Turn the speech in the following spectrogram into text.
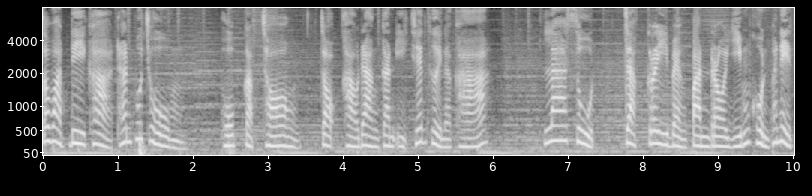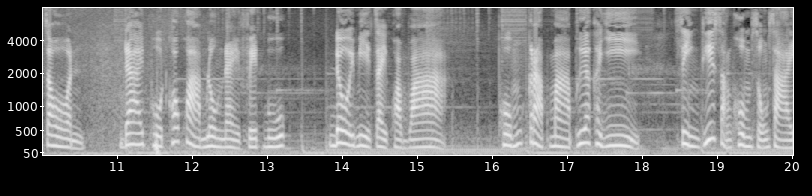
สวัสดีค่ะ ท่านผู้ชม พบกับช่องเจาะข่าวดังกันอีกเช่นเคยนะคะ ล่าสุดจากกรีแบ่งปันรอยยิ้มคนพระเนจร ได้โพสต์ข้อความลงในเฟซบุ๊กโดยมีใจความว่า ผมกลับมาเพื่อขยี้สิ่งที่สังคมสงสัย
